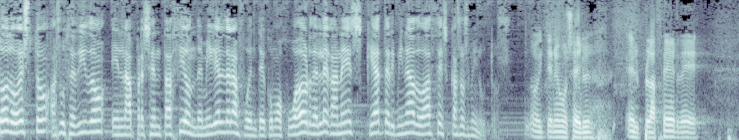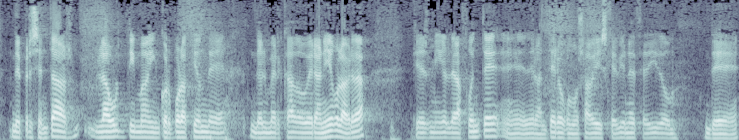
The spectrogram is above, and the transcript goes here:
Todo esto ha sucedido en la presentación de Miguel de la Fuente como jugador del Leganés que ha terminado hace escasos minutos. Hoy tenemos el, el placer de, presentar la última incorporación de, del mercado veraniego, la verdad, que es Miguel de la Fuente, eh, delantero, como sabéis, que viene cedido de,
